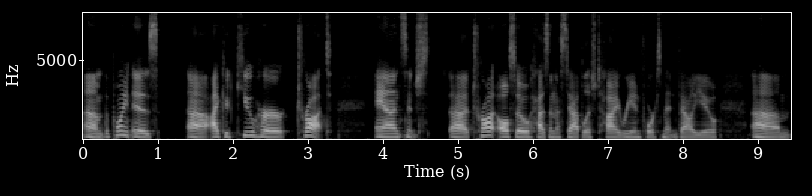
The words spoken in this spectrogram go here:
um, the point is, uh, I could cue her trot. And since uh, trot also has an established high reinforcement value, um,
